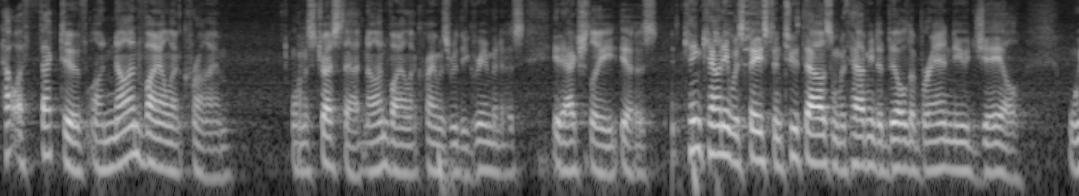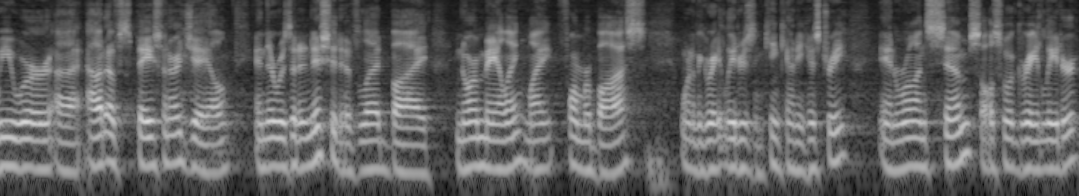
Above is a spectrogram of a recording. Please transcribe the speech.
how effective on nonviolent crime I want to stress that nonviolent crime is where the agreement is. It actually is. King County was faced in 2000 with having to build a brand new jail. we were uh, out of space in our jail, and there was an initiative led by Norm Maleng, my former boss, one of the great leaders in King County history, and Ron Sims, also a great leader,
